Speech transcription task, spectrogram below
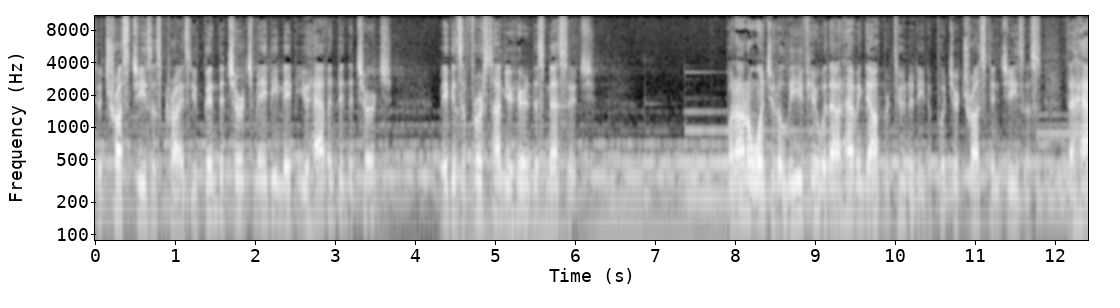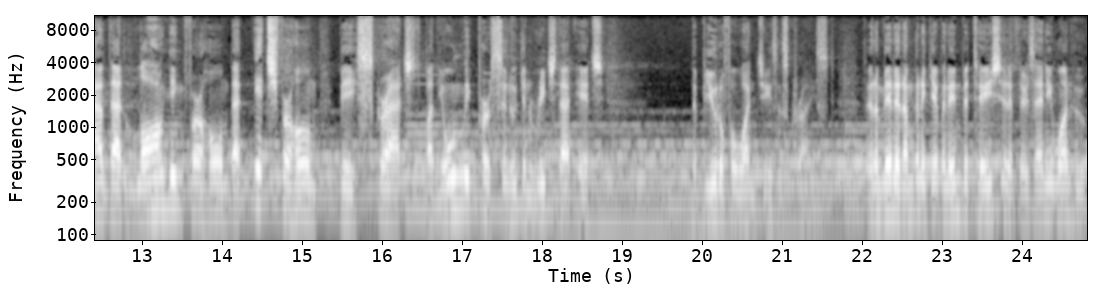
to trust Jesus Christ, you've been to church maybe, maybe you haven't been to church, maybe it's the first time you're hearing this message. But I don't want you to leave here without having the opportunity to put your trust in Jesus, to have that longing for home, that itch for home be scratched by the only person who can reach that itch, the beautiful one, Jesus Christ. In a minute, I'm going to give an invitation. If there's anyone who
